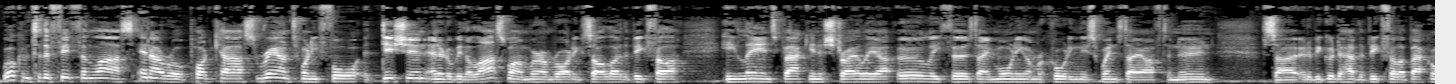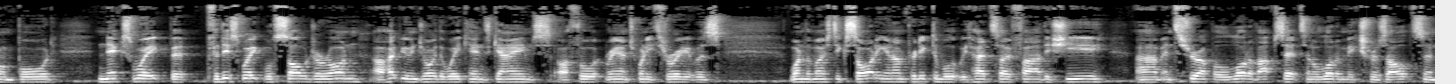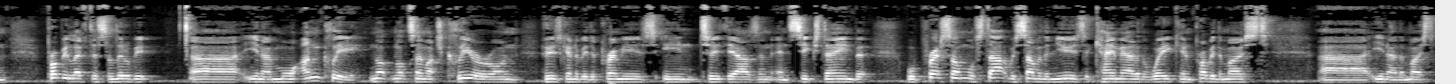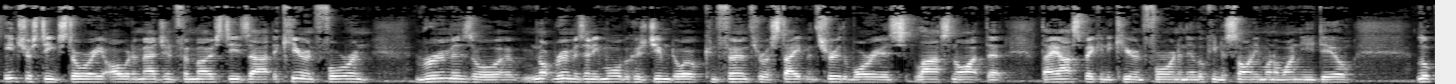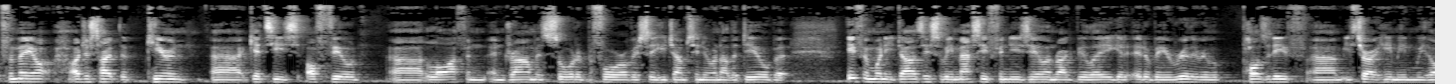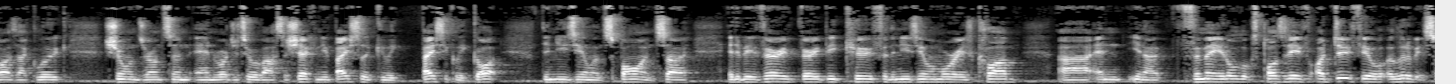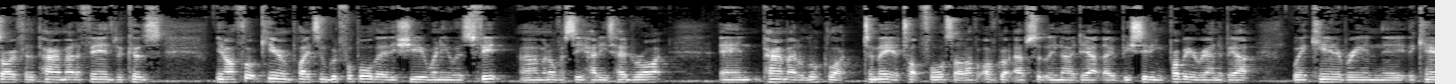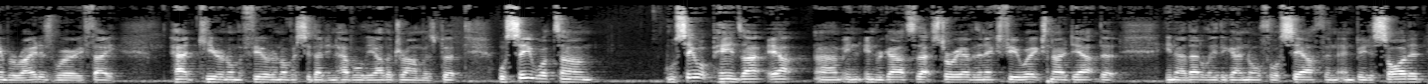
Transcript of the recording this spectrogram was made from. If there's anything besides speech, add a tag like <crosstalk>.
Welcome to the fifth and last NRL podcast, round 24 edition, and it'll be the last one where I'm riding solo. The big fella, he lands back in Australia early Thursday morning. I'm recording this Wednesday afternoon, so it'll be good to have the big fella back on board next week. But for this week, we'll soldier on. I hope you enjoy the weekend's games. I thought round 23 it was one of the most exciting and unpredictable that we've had so far this year, um, and threw up a lot of upsets and a lot of mixed results, and probably left us a little bit. Uh, you know, more unclear, not not so much clearer on who's going to be the premiers in 2016. But we'll press on. We'll start with some of the news that came out of the week, and probably the most, uh, you know, the most interesting story I would imagine for most is uh, the Kieran Foran rumours, or not rumours anymore, because Jim Doyle confirmed through a statement through the Warriors last night that they are speaking to Kieran Foran and they're looking to sign him on a one year deal. Look, for me, I, I just hope that Kieran uh, gets his off field uh, life and, and dramas sorted before obviously he jumps into another deal. But if and when he does, this will be massive for New Zealand Rugby League. It, will be a really, really positive. Um, you throw him in with Isaac Luke, Shaun Johnson, and Roger Tuivasa-Sheck, and you've basically basically got the New Zealand spine. So it'll be a very, very big coup for the New Zealand Warriors club. Uh, and you know, for me, it all looks positive. I do feel a little bit sorry for the Parramatta fans because you know I thought Kieran played some good football there this year when he was fit, um, and obviously had his head right. And Parramatta look like to me a top four side. I've, I've, got absolutely no doubt they'd be sitting probably around about where Canterbury and the, the Canberra Raiders were if they had Kieran on the field, and obviously they didn't have all the other dramas. But we'll see what um, we'll see what pans out um, in, in regards to that story over the next few weeks. No doubt that you know that'll either go north or south and, and be decided.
